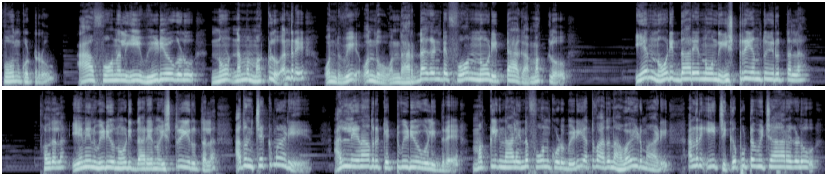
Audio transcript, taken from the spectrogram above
ಫೋನ್ ಕೊಟ್ಟರು ಆ ಫೋನಲ್ಲಿ ಈ ವಿಡಿಯೋಗಳು ನೋ, ನಮ್ಮ ಮಕ್ಕಳು, ಅಂದರೆ ಒಂದು ವಿ, ಒಂದು ಒಂದು ಅರ್ಧ ಗಂಟೆ ಫೋನ್ ನೋಡಿಟ್ಟಾಗ ಮಕ್ಕಳು ಏನು ನೋಡಿದ್ದಾರೆ ಅನ್ನೋ ಒಂದು ಹಿಸ್ಟ್ರಿ ಅಂತೂ ಇರುತ್ತಲ್ಲ? ಹೌದಲ್ಲ? ಏನೇನು ವಿಡಿಯೋ ನೋಡಿದ್ದಾರೆ ಅನ್ನೋ ಹಿಸ್ಟ್ರಿ ಇರುತ್ತಲ್ಲ? ಅದನ್ನು ಚೆಕ್ ಮಾಡಿ. ಅಲ್ಲೇನಾದರೂ ಕೆಟ್ಟ ವಿಡಿಯೋಗಳಿದ್ದರೆ ಮಕ್ಕಳಿಗೆ ನಾಳೆಯಿಂದ ಫೋನ್ ಕೊಡಬೇಡಿ ಅಥವಾ ಅದನ್ನು ಅವಾಯ್ಡ್ ಮಾಡಿ. ಅಂದರೆ ಈ ಚಿಕ್ಕ ಪುಟ್ಟ ವಿಚಾರಗಳು,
